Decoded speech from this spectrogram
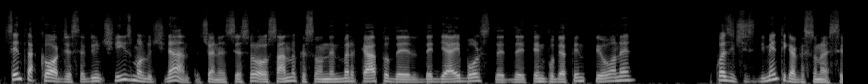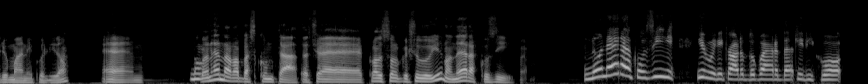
senza accorgersi di un cinismo allucinante, cioè nel senso loro sanno che sono nel mercato del, degli eyeballs, del, del tempo di attenzione, quasi ci si dimentica che sono esseri umani quelli, no? Eh, non è una roba scontata, cioè quando sono cresciuto io non era così. Non era così, io mi ricordo, guarda, ti dico,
